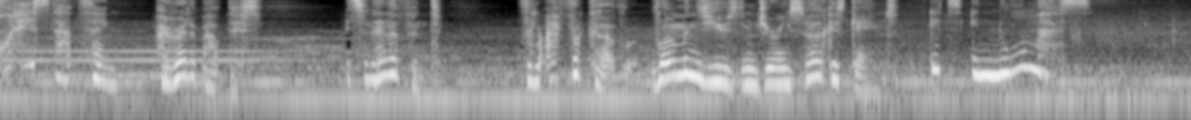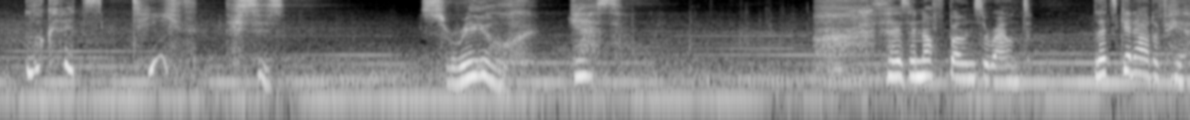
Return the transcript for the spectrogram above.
what is that thing? I read about this. It's an elephant. From Africa. R Romans used them during circus games. It's enormous. Look at its teeth. This is... surreal. Yes. There's enough bones around. Let's get out of here.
